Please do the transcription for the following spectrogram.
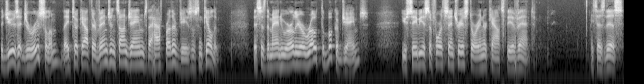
the Jews at Jerusalem, they took out their vengeance on James, the half brother of Jesus, and killed him. This is the man who earlier wrote the book of James. Eusebius, the fourth century historian, recounts the event. He says this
